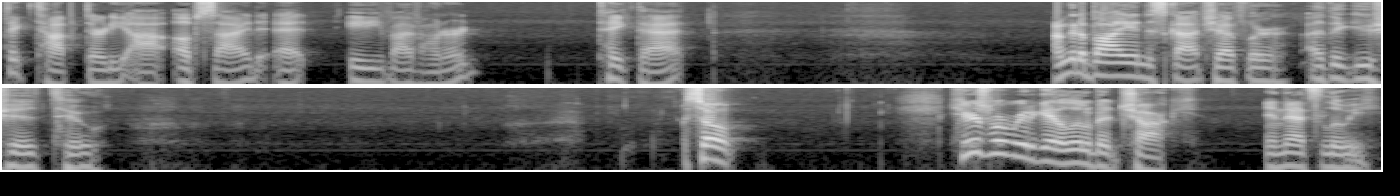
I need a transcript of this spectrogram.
Take top 30 uh, upside at 8,500. Take that. I'm going to buy into Scott Scheffler. I think you should too. So Here's where we're gonna get a little bit chalk, and that's Louis,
